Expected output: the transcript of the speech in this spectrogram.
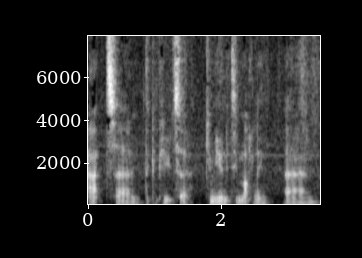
at um, the computer community modelling um,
